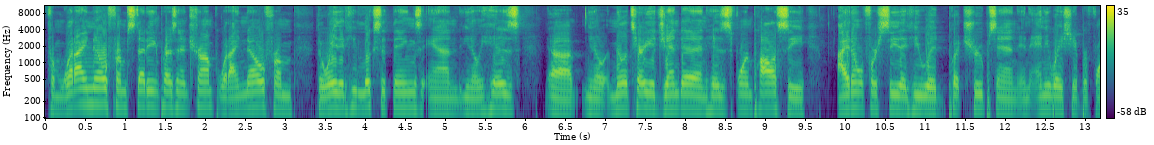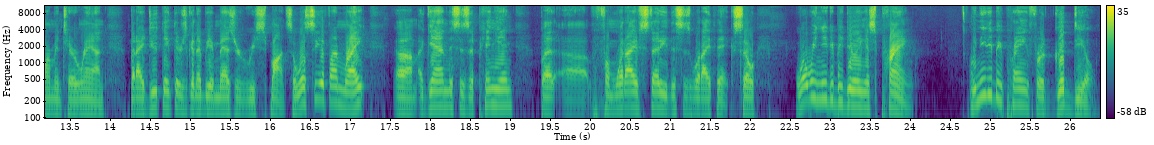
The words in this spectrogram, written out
from what I know from studying President Trump, what I know from the way that he looks at things, and you know his uh, you know, military agenda and his foreign policy, I don't foresee that he would put troops in in any way, shape, or form into Iran. But I do think there's going to be a measured response. So we'll see if I'm right. Um, again, this is opinion, but uh, from what I've studied, this is what I think. So what we need to be doing is praying. We need to be praying for a good deal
